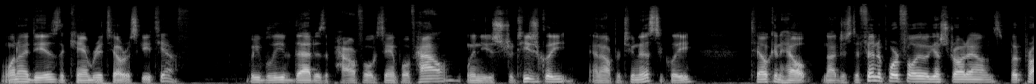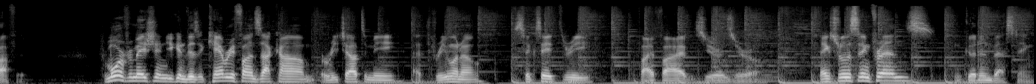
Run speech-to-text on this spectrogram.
one idea is the Cambria Tail Risk ETF. We believe that is a powerful example of how, when used strategically and opportunistically, Tail can help not just defend a portfolio against drawdowns, but profit. For more information, you can visit CambriaFunds.com or reach out to me at 310 683 5500. Thanks for listening, friends, and good investing.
